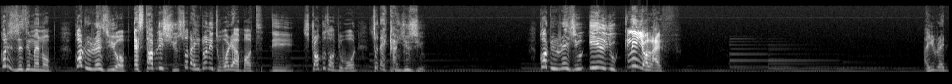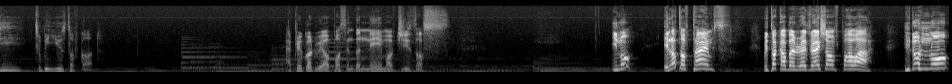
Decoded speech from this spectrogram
God is raising men up. God will raise you up, establish you so that you don't need to worry about the struggles of the world so He can use you. God will raise you, heal you, clean your life. Are you ready to be used of God? I pray God will help us in the name of Jesus. You know, a lot of times we talk about resurrection of power. You don't know.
